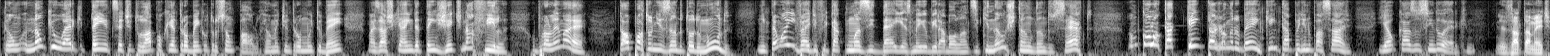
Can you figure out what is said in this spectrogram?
Então, não que o Eric tenha que ser titular porque entrou bem contra o São Paulo. Realmente entrou muito bem, mas acho que ainda tem gente na fila. O problema é, tá oportunizando todo mundo. Então, ao invés de ficar com umas ideias meio birabolantes e que não estão dando certo, vamos colocar quem tá jogando bem, quem tá pedindo passagem. E é o caso sim do Eric. Exatamente.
